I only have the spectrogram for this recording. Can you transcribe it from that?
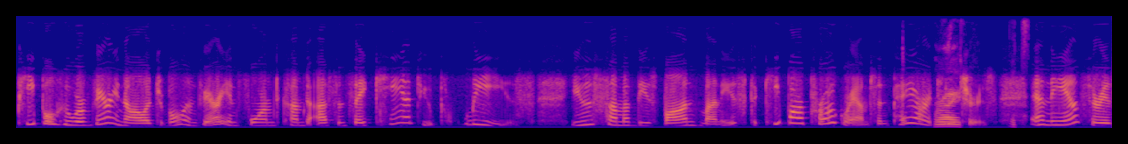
people who were very knowledgeable and very informed come to us and say, "Can't you please use some of these bond monies to keep our programs and pay our Right. teachers?" It's- And the answer is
